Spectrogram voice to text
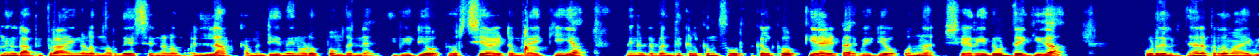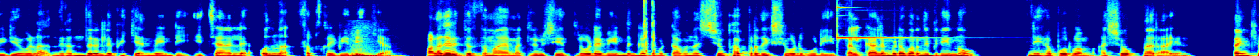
നിങ്ങളുടെ അഭിപ്രായങ്ങളും നിർദ്ദേശങ്ങളും എല്ലാം കമന്റ് ചെയ്യുന്നതിനോടൊപ്പം തന്നെ ഈ വീഡിയോ തീർച്ചയായിട്ടും ലൈക്ക് ചെയ്യുക. നിങ്ങളുടെ ബന്ധുക്കൾക്കും സുഹൃത്തുക്കൾക്കും ഒക്കെ ആയിട്ട് വീഡിയോ ഒന്ന് ഷെയർ ചെയ്ത് കൊടുത്തേക്കുക. കൂടുതൽ വിജ്ഞാനപ്രദമായ വീഡിയോകൾ നിരന്തരം ലഭിക്കാൻ വേണ്ടി ഈ ചാനൽ ഒന്ന് സബ്സ്ക്രൈബ് ചെയ്തേക്കുക. വളരെ വ്യത്യസ്തമായ മറ്റൊരു വിഷയത്തിലൂടെ വീണ്ടും കണ്ടുമുട്ടാവുന്ന ശുഭപ്രതീക്ഷയോടുകൂടി തൽക്കാലം വിട പറഞ്ഞു പിരിയുന്നു സ്നേഹപൂർവം അശോക് നാരായൺ. താങ്ക്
